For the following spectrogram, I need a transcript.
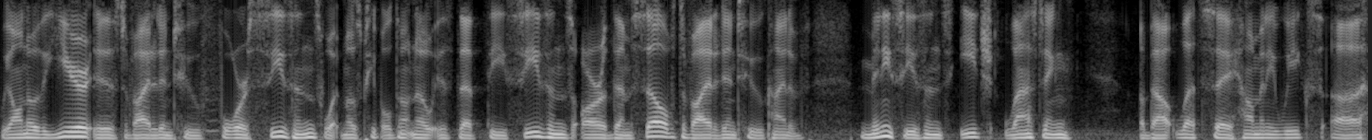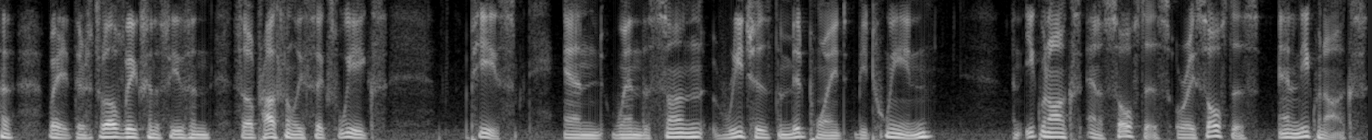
We all know the year is divided into four seasons. What most people don't know is that the seasons are themselves divided into kind of mini seasons, each lasting about let's say how many weeks uh, wait there's 12 weeks in a season so approximately six weeks a piece and when the sun reaches the midpoint between an equinox and a solstice or a solstice and an equinox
